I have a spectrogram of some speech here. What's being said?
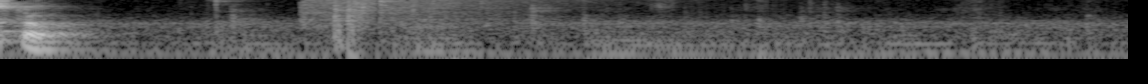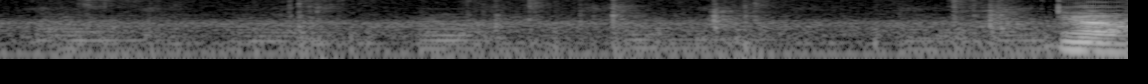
Crystal. No.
